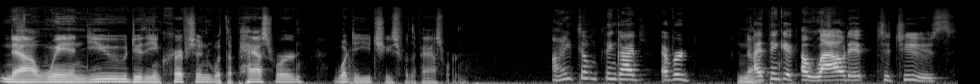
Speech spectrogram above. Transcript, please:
Now, when you do the encryption with the password, what do you choose for the password? I don't think I've ever. No. I think it allowed it to choose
